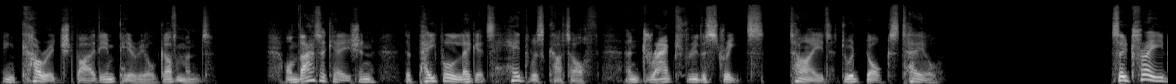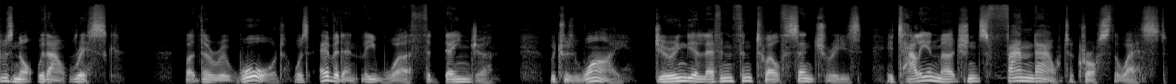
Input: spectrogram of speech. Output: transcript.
encouraged by the imperial government. On that occasion, the papal legate's head was cut off and dragged through the streets, tied to a dog's tail. So trade was not without risk, but the reward was evidently worth the danger which was why, during the 11th and 12th centuries, Italian merchants fanned out across the West.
